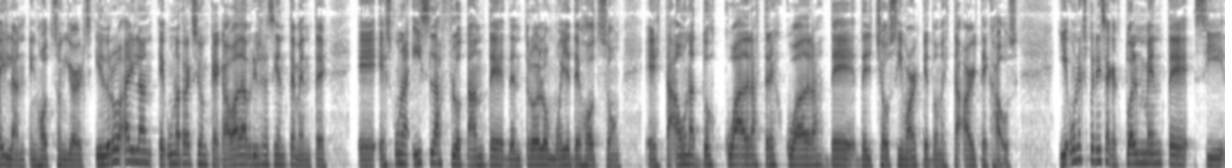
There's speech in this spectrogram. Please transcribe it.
Island en Hudson Yards. Y Little Island es una atracción que acaba de abrir recientemente. Eh, es una isla flotante dentro de los muelles de Hudson. está a unas dos cuadras, tres cuadras del Chelsea Market, donde está Arctic House. Y es una experiencia que actualmente, si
